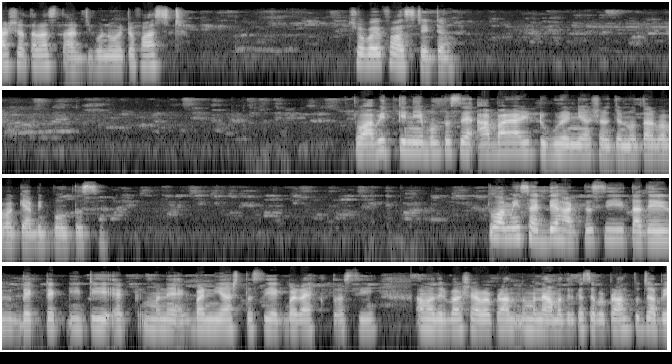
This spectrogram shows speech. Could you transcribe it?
আরশা তারাস তার জীবনেও এটা ফার্স্ট সবাই ফার্স্ট এটা। তো আবিদকে নিয়ে বলতেছে আবার আর একটু ঘুরে নিয়ে আসার জন্য তার বাবাকে আবিদ বলতেছে। তো আমি সাইড দিয়ে হাঁটতেছি, তাদের ব্যাগটা ইটি এক মানে একবার নিয়ে আসতেছি, একবার রাখতেছি। আমাদের বাসায় আবার প্রান্ত মানে আমাদের কাছে আবার প্রান্ত যাবে,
